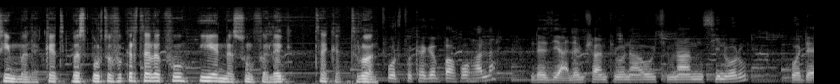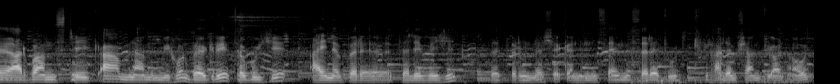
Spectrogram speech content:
ሲመለከት በስፖርቱ ፍቅር ተለክፎ የእነሱን ፈለግ ተከትሏል። ስፖርቱ ከገባ በኋላ እንደዚህ ዓለም ሻምፒዮናዎች ምናምን ሲኖሩ ወደ 45 ደቂቃ ምናምን የሚሆን በእግሬ ተጉዤ አይ ነበረ ቴሌቪዥን በጥሩነሽ የቀነኒሳ መሰረት ውድድር ዓለም ሻምፒዮናዎች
